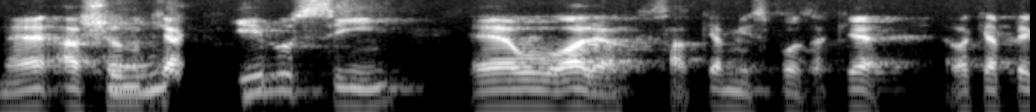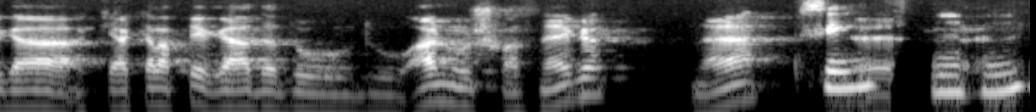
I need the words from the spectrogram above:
né, achando sim. que aquilo sim é o, olha, sabe o que a minha esposa quer? Ela quer pegar, quer aquela pegada do, do Arnold Schwarzenegger, né? Sim. É, uhum.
